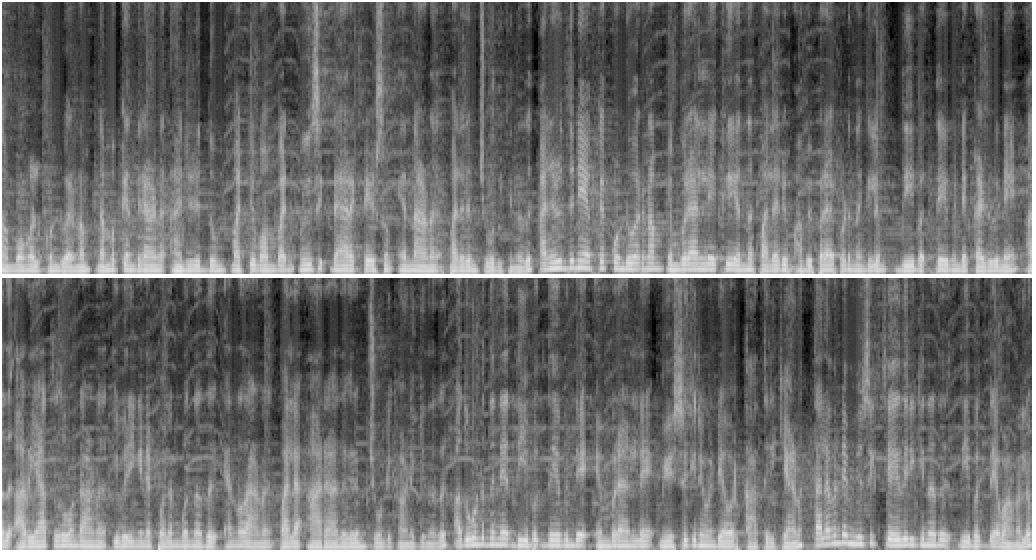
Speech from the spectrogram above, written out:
സംഭവങ്ങൾ കൊണ്ടുവരണം. നമുക്കെന്തിനാണ് അനിരുദ്ധും മറ്റു വമ്പൻ മ്യൂസിക് ഡയറക്ടേഴ്സും എന്നാണ് പലരും ചോദിക്കുന്നത്. അനിരുദ്ധിനെയൊക്കെ കൊണ്ടുവരണം എമ്പുരാനിലേക്ക് എന്ന് പലരും അഭിപ്രായപ്പെടുന്നെങ്കിലും ദീപക് ദേവിന്റെ കഴിവിനെ അത് അറിയാത്തതുകൊണ്ടാണ് ഇവരിങ്ങനെ പുലമ്പുന്നത് എന്നതാണ് പല ആരാധകരും ചൂണ്ടിക്കാണിക്കുന്നത്. അതുകൊണ്ട് തന്നെ ദീപക് ദേവിന്റെ എംബ്രാനിലെ മ്യൂസിക്കിന് വേണ്ടി അവർ കാത്തിരിക്കുകയാണ് തലവന്റെ മ്യൂസിക് ചെയ്തിരിക്കുന്നത് ദീപക് ദേവ് ആണല്ലോ.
